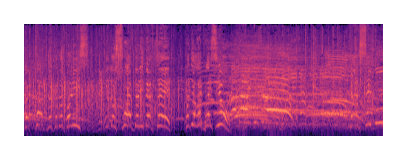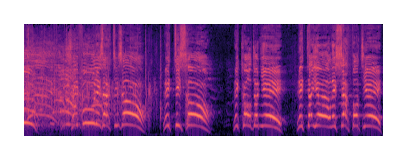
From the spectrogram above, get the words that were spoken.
de peuple que de police et de soif de liberté que de répression. Car c'est vous, c'est vous les artisans, les tisserands, les cordonniers, les tailleurs, les charpentiers,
